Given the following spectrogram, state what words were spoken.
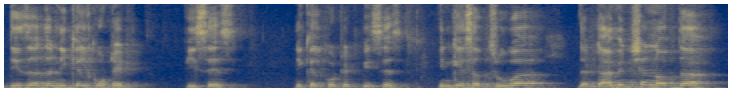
These are the nickel coated pieces, nickel coated pieces. In case of Dhruva, the dimension of the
